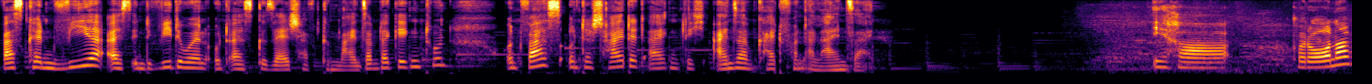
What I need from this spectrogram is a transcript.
Was können wir als Individuen und als Gesellschaft gemeinsam dagegen tun? Und was unterscheidet eigentlich Einsamkeit von Alleinsein? Ich hatte Corona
